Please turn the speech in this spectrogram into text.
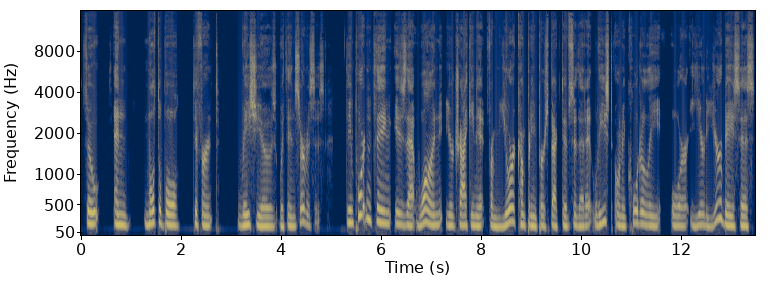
So, and multiple different ratios within services. The important thing is that one, you're tracking it from your company perspective so that at least on a quarterly or year to year basis,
